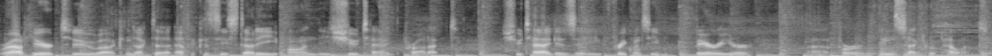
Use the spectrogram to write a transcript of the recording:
We're out here to uh, conduct an efficacy study on the shoo!TAG product. Shoo!TAG is a frequency barrier uh, for insect repellent.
